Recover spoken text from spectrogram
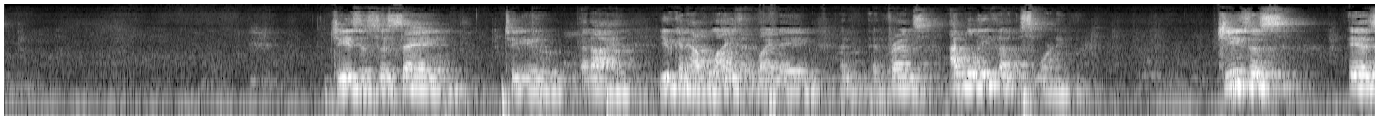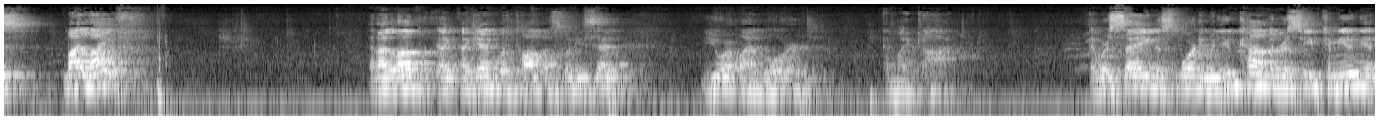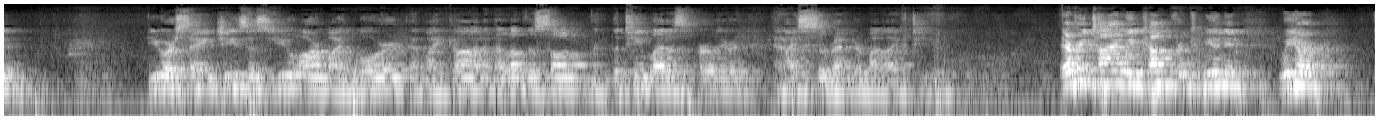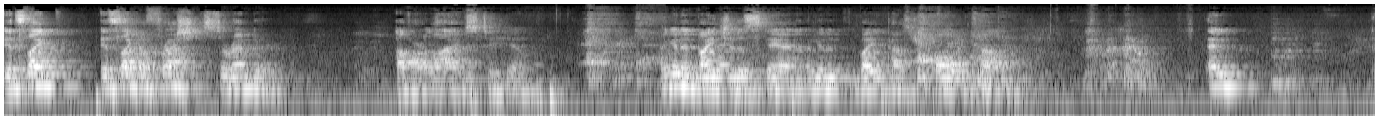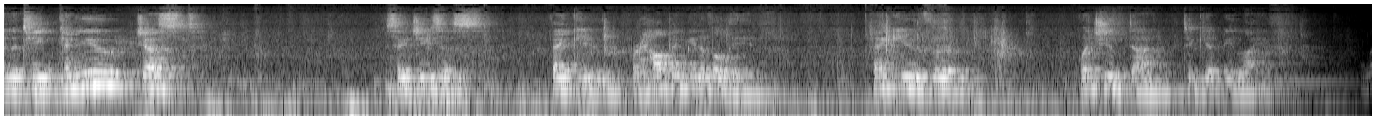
Jesus is saying to you and I, you can have life in my name. And, and friends, I believe that this morning. Jesus is my life. And I love, again, with Thomas when he said, You are my Lord and my God. And we're saying this morning, when you come and receive communion, you are saying, Jesus, you are my Lord and my God. And I love the song the, the team led us earlier, and I surrender my life to you. Every time we come for communion, we are, it's like, it's like a fresh surrender of our lives to Him. I'm going to invite you to stand, and I'm going to invite Pastor Paul to come. And, and the team, can you just say, Jesus, thank you for helping me to believe. Thank you for what you've done to give me life.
